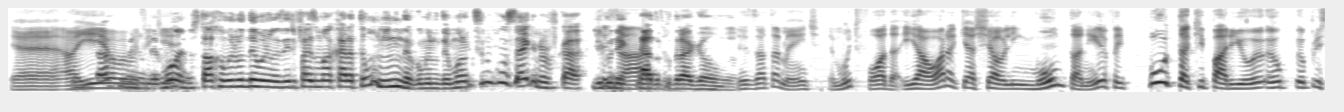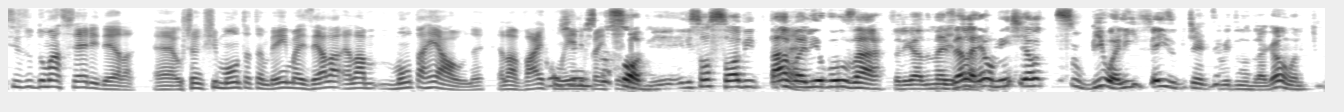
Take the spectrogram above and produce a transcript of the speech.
É, aí tá eu fiquei... demônio, você tá comendo um demônio, mas ele faz uma cara tão linda comendo um demônio que você não consegue não ficar conectado com o dragão, mano. Exatamente. É muito foda. E a hora que a Shaolin monta nele, eu falei, puta que pariu, eu, eu, eu preciso de uma série dela. É, o Shang-Chi monta também, mas ela ela monta real, né? Ela vai com ele, ele pra só sobe, ele só sobe, tava é. ali, eu vou usar, tá ligado? Mas Exato. ela realmente ela subiu ali e fez o que tinha que ser feito no dragão, mano. Tipo,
